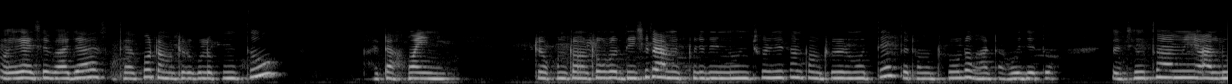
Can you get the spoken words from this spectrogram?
হয়ে গেছে ভাজা। দেখো, টমেটোগুলো কিন্তু কাটা হয়নি। যখন টমেটোগুলো দিয়েছিল আমি একটু যদি নুন ছড়িয়ে দিতাম টমেটোর মধ্যে, তো টমেটোগুলো ঘাঁটা হয়ে যেত। তো যেহেতু আমি আলু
